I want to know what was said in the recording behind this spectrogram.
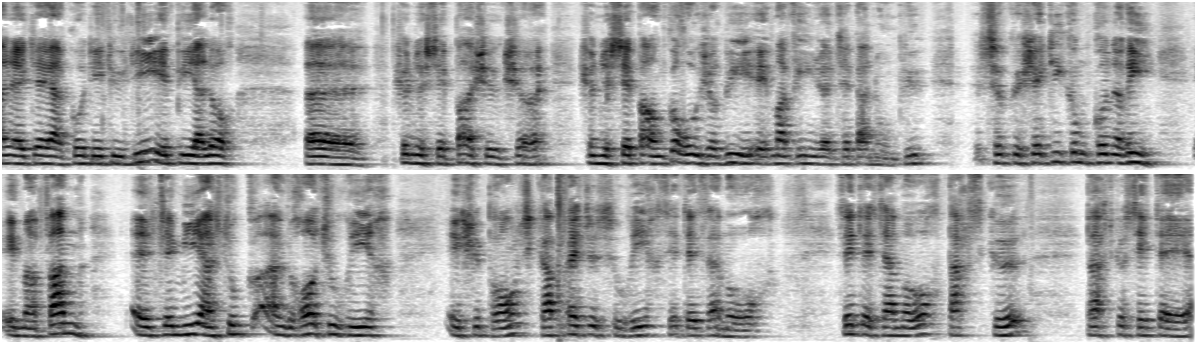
on était à côté du lit, et puis alors, euh, je ne sais pas, je, je, ne sais pas encore aujourd'hui, et ma fille ne le sait pas non plus, ce que j'ai dit comme connerie. Et ma femme, elle s'est mis un, un grand sourire. Et je pense qu'après ce sourire, c'était sa mort. C'était sa mort parce que parce que c'était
